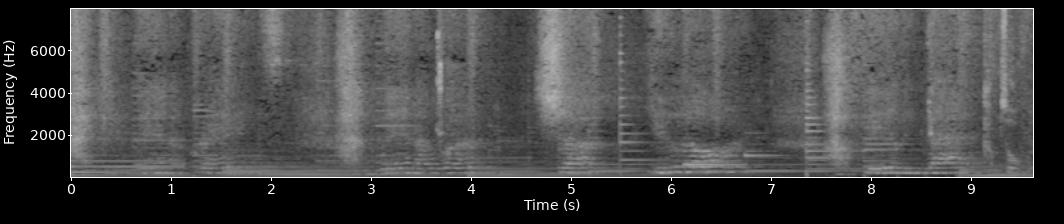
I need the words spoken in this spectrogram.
I get when I praise and when I worship you, Lord. A feeling that Comes over.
